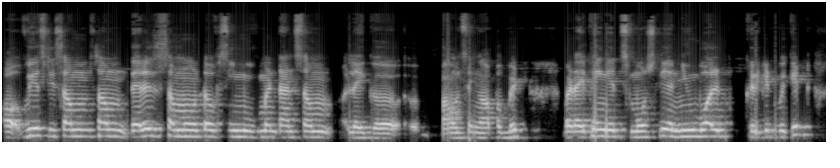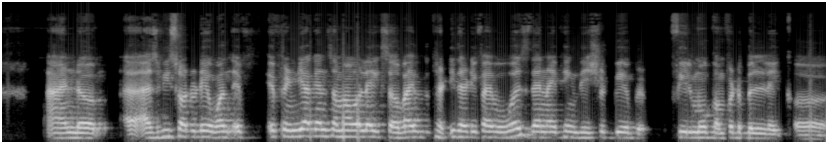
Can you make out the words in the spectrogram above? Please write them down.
Obviously, some some there is some amount of seam movement and some like uh, bouncing up a bit, but I think it's mostly a new ball cricket wicket. And uh, as we saw today, one if if India can somehow like survive the 30 35 overs, then I think they should be able feel more comfortable like uh,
